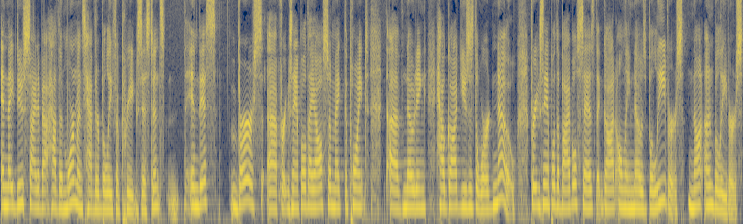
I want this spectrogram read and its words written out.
And they do cite about how the Mormons have their belief of preexistence. In this, verse, uh, for example, they also make the point of noting how God uses the word know. For example, the Bible says that God only knows believers, not unbelievers.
